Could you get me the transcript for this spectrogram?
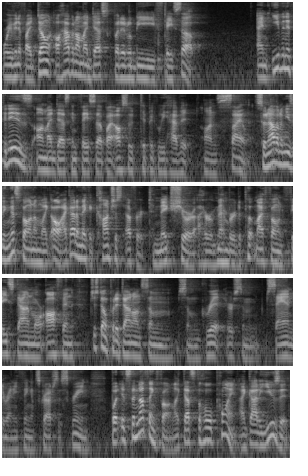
or even if I don't, I'll have it on my desk, but it'll be face up. And even if it is on my desk and face up, I also typically have it on silent. So now that I'm using this phone, I'm like, oh, I gotta make a conscious effort to make sure I remember to put my phone face down more often. Just don't put it down on some, some grit or some sand or anything and scratch the screen. But it's the nothing phone, like that's the whole point. I gotta use it.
